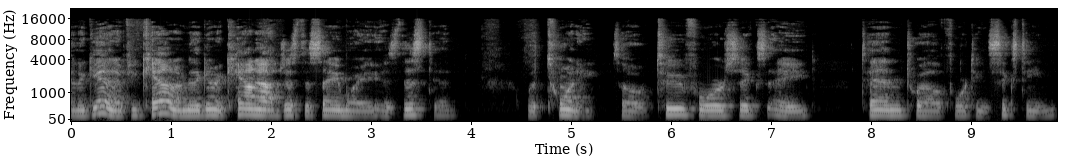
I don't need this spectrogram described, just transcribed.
and again, if you count them, they're going to count out just the same way as this did with 20. So 2, 4, 6, 8, 10, 12, 14, 16,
